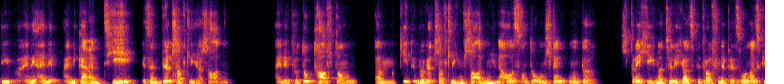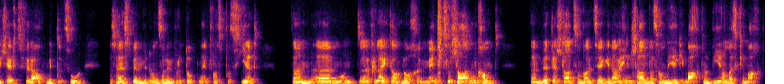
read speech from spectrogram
die, eine, eine, eine Garantie, ist ein wirtschaftlicher Schaden. Eine Produkthaftung ähm, geht über wirtschaftlichen Schaden hinaus unter Umständen. Und da spreche ich natürlich als betroffene Person, als Geschäftsführer auch mit dazu. Das heißt, wenn mit unseren Produkten etwas passiert, dann ähm, und äh, vielleicht auch noch ein Mensch zu Schaden kommt, dann wird der Staatsanwalt sehr genau hinschauen, was haben wir hier gemacht und wie haben wir es gemacht.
